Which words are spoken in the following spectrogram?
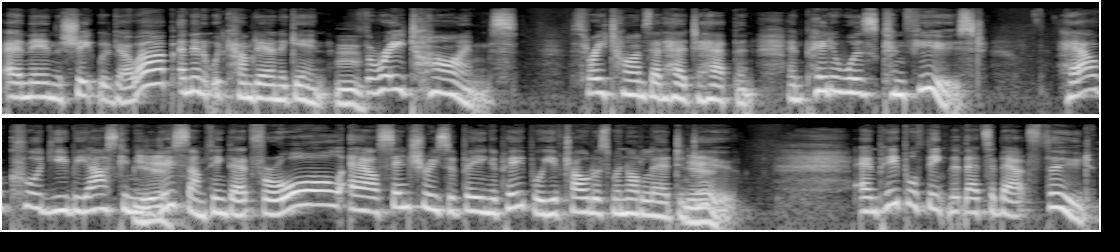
And then the sheet would go up and then it would come down again. Three times. Three times that had to happen. And Peter was confused. How could you be asking me Yeah. to do something that for all our centuries of being a people you've told us we're not allowed to Yeah. do? And people think that that's about food,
